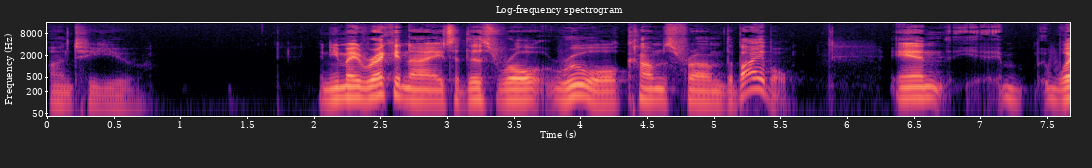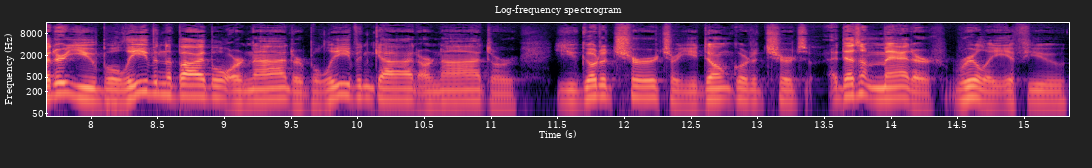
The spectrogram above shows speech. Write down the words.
unto you. And you may recognize that this rule, rule comes from the Bible. And whether you believe in the Bible or not, or believe in God or not, or you go to church or you don't go to church, it doesn't matter really if you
